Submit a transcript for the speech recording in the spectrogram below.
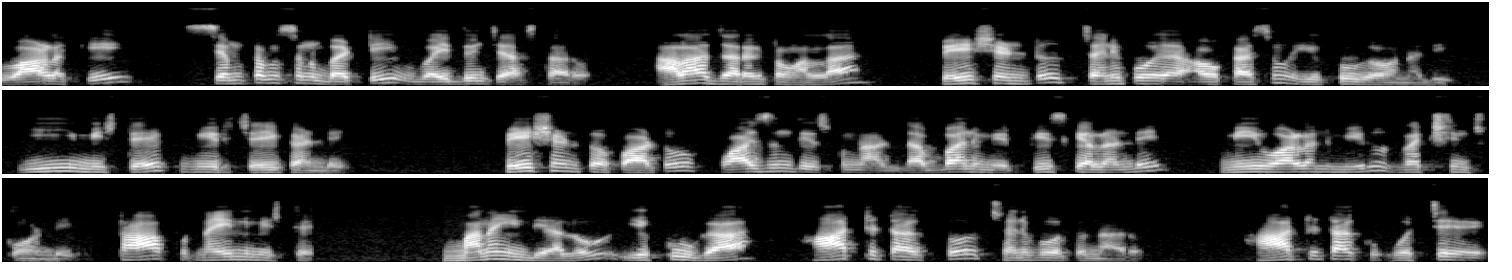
వాళ్ళకి సిమ్టమ్స్ను బట్టి వైద్యం చేస్తారు. అలా జరగటం వల్ల పేషెంట్ చనిపోయే అవకాశం ఎక్కువగా ఉన్నది. ఈ మిస్టేక్ మీరు చేయకండి. పేషెంట్తో పాటు పాయిజన్ తీసుకున్న డబ్బాని మీరు తీసుకెళ్ళండి. మీ వాళ్ళని మీరు రక్షించుకోండి. Top nine mistake. మన ఇండియాలో ఎక్కువగా హార్ట్ అటాక్తో చనిపోతున్నారు. హార్ట్ అటాక్ వచ్చే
